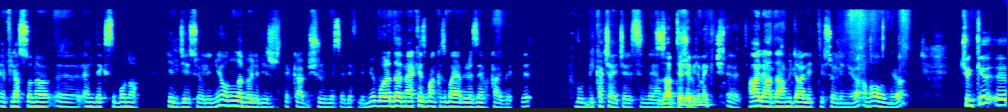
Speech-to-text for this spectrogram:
enflasyona e, endeksli bono geleceği söyleniyor. Onunla böyle bir tekrar düşürülmesi hedefleniyor. Bu arada Merkez Bankası bayağı bir rezerv kaybetti. Bu birkaç ay içerisinde. Yani Zapt düşün- edebilmek için. Evet, hala daha müdahale ettiği söyleniyor ama olmuyor. Çünkü e,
